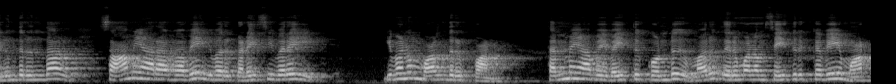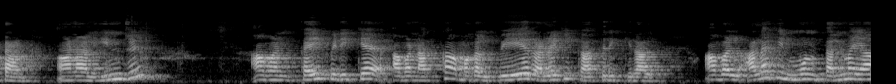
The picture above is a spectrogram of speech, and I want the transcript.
இருந்திருந்தால் சாமியாராகவே இவர் கடைசி வரை இவனும் வாழ்ந்திருப்பான். தன்மையாவை வைத்துக்கொண்டு மறு திருமணம் செய்திருக்கவே மாட்டான். ஆனால் இன்று அவன் கைப்பிடிக்க அவன் அக்கா மகள் பேரழகி காத்திருக்கிறாள். அவள் அழகின் முன் தன்மையா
